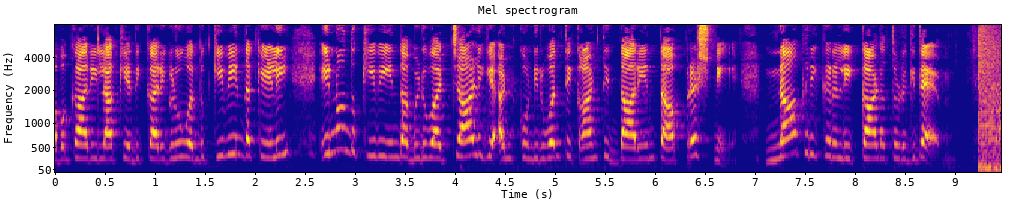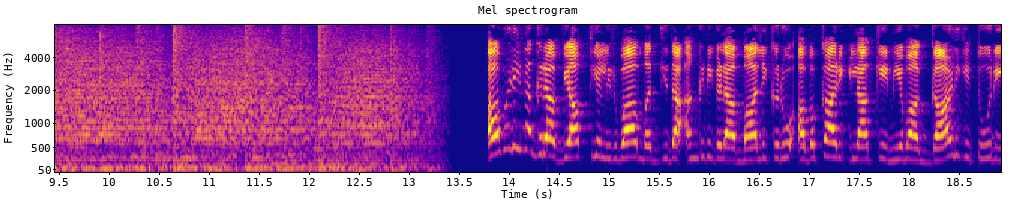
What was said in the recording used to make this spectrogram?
ಅಬಕಾರಿ ಇಲಾಖೆ ಅಧಿಕಾರಿಗಳು ಒಂದು ಕಿವಿಯಿಂದ ಕೇಳಿ ಇನ್ನೊಂದು ಕಿವಿಯಿಂದ ಬಿಡುವ ಚಾಳಿಗೆ ಅಂಟಿಕೊಂಡಿರುವಂತೆ ಕಾಣ್ತಿದ್ದಾರೆ ಅಂತ ಪ್ರಶ್ನೆ ನಾಗರಿಕರಲ್ಲಿ ಕಾಡತೊಡಗಿದೆ. ಅವಳಿ ನಗರ ವ್ಯಾಪ್ತಿಯಲ್ಲಿರುವ ಮದ್ಯದ ಅಂಗಡಿಗಳ ಮಾಲೀಕರು ಅಬಕಾರಿ ಇಲಾಖೆ ನಿಯಮ ಗಾಳಿಗೆ ತೂರಿ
